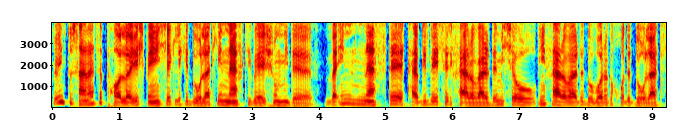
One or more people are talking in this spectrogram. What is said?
ببین تو صنعت پالایش به این شکلی که دولت یه نفتی بهشون میده و این نفته تبدیل به یه سری فراورده میشه و این فراورده دوباره به خود دولت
